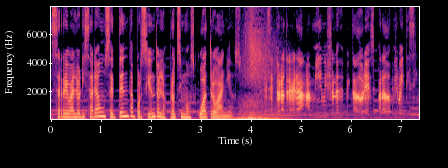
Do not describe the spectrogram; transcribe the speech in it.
se revalorizará un 70% en los próximos cuatro años. El sector atraerá a mil millones de espectadores para 2025.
